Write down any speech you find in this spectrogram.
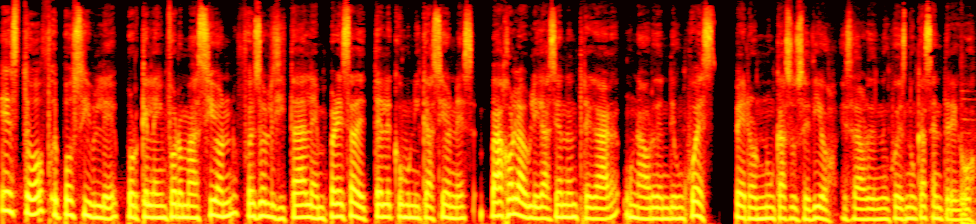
Esto fue posible porque la información fue solicitada a la empresa de telecomunicaciones bajo la obligación de entregar una orden de un juez, pero nunca sucedió, esa orden de un juez nunca se entregó.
